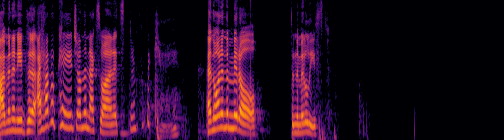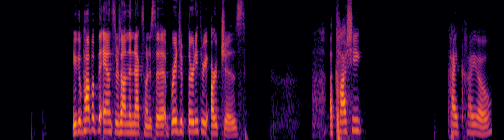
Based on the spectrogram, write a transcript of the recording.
I'm gonna need to. I have a page on the next one. It's starts with a K, and the one in the middle. It's in the Middle East. You can pop up the answers on the next one. It's a bridge of 33 arches. Akashi Kaikayo.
